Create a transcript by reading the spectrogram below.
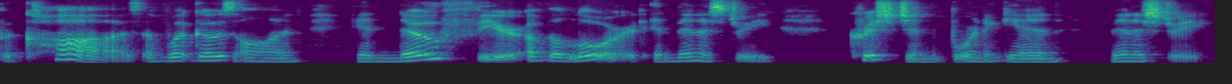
because of what goes on in no fear of the Lord in ministry, Christian born again ministry.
